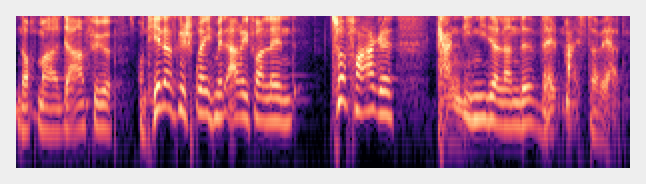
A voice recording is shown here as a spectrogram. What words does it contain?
nochmal dafür. Und hier das Gespräch mit Ari van Lent zur Frage, kann die Niederlande Weltmeister werden?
